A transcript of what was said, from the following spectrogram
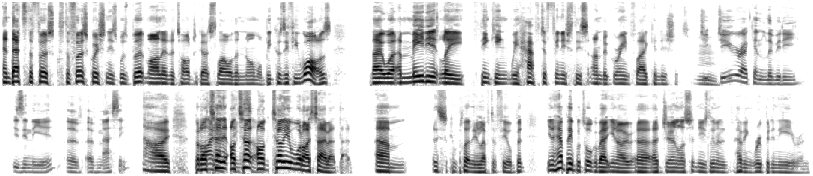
And that's the first. The first question is: Was Bert Mayländer told to go slower than normal? Because if he was, they were immediately thinking we have to finish this under green flag conditions. do, do you reckon Liberty is in the ear of of Masi? No, but I'll I tell you. I'll tell. so. I'll tell you what I say about that. Um, this is completely left of field, but you know how people talk about you know a, a journalist at News Limited having Rupert in the ear, and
